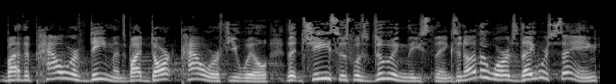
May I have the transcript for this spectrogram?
by the power of demons, by dark power, if you will, that Jesus was doing these things. In other words, they were saying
